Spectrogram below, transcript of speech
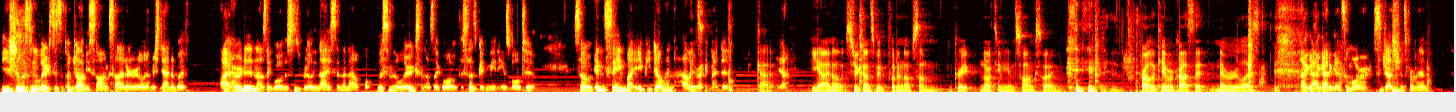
you should listen to lyrics. It's a Punjabi song, so I don't really understand it, but I heard it and I was like, "Whoa, this is really nice." And then I listened to the lyrics and I was like, "Whoa, this has good meaning as well too." So, "Insane" by AP Dhillon, highly Insane. recommended. Got it. Yeah. Yeah, I know Srikant's been putting up some great North Indian songs, so I probably came across it, never realized. I, I got to get some more suggestions from him.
